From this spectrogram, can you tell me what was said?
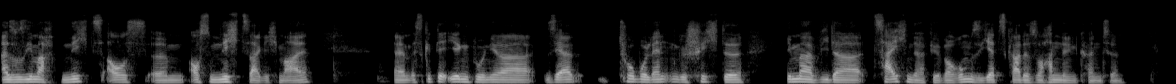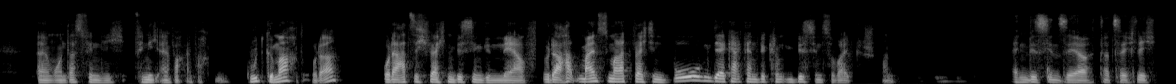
Also sie macht nichts aus, ähm, aus dem Nichts, sage ich mal. Ähm, es gibt ja irgendwo in ihrer sehr turbulenten Geschichte immer wieder Zeichen dafür, warum sie jetzt gerade so handeln könnte. Ähm, und das finde ich, finde ich einfach, einfach gut gemacht, oder? Oder hat sich vielleicht ein bisschen genervt? Oder hat, meinst du, man hat vielleicht den Bogen der Charakterentwicklung ein bisschen zu weit gespannt? Ein bisschen sehr, tatsächlich.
